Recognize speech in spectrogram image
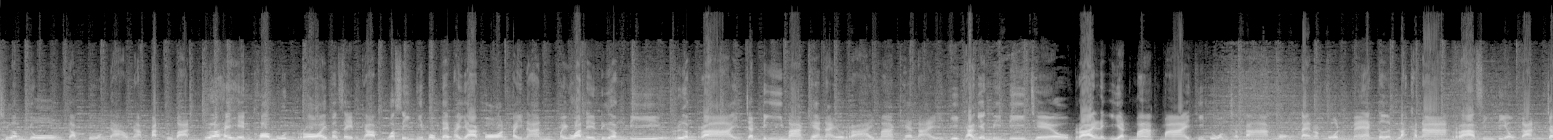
เชื่อมโยงกับดวงดาวณปัจจุบัน เพื่อให้เห็นข้อมูลร้อยเปอร์เซ็นต์ครับ ว่าสิ่งที่ผมได้พยากรณ์ไปนั้น ไม่ว่าในเรื่องดีเรื่องร้ายจะดีมากากแค่ไหนร้ายมากแค่ไหน อีกทั้งยังมีดีเทลรายละเอียดมากมายที่ดวงชะตาของแต่ละคนแม้เกิดลัคนาราศีเดียวกัน จะ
